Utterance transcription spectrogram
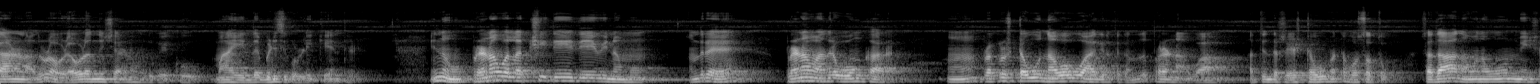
ಕಾರಣ ಆದವಳು ಅವಳು. ಅವಳನ್ನು ಶರಣ ಹೊಂದಬೇಕು, ಮಾಯೆಯಿಂದ ಬಿಡಿಸಿಕೊಳ್ಳಿಕ್ಕೆ ಅಂಥೇಳಿ ಇನ್ನು ಪ್ರಣವಲಕ್ಷಿತೇ ದೇವಿ ನಮೋ. ಅಂದರೆ ಪ್ರಣವ ಅಂದರೆ ಓಂಕಾರ. ಪ್ರಕೃಷ್ಟವು ನವವು ಆಗಿರತಕ್ಕಂಥದ್ದು ಪ್ರಣವ. ಅತ್ಯಂತ ಶ್ರೇಷ್ಠವು ಮತ್ತು ಹೊಸತು. ಸದಾ ನವನವೋನ್ಮೇಷ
